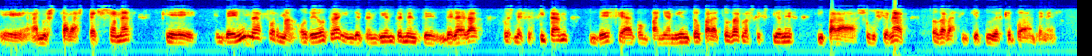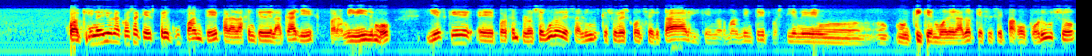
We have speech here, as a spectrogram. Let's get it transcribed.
eh, a nuestras personas que de una forma o de otra, independientemente de la edad, pues necesitan de ese acompañamiento para todas las gestiones y para solucionar todas las inquietudes que puedan tener. Joaquín, hay una cosa que es preocupante para la gente de la calle, para mí mismo, y es que, eh, por ejemplo, el seguro de salud que sueles concertar y que normalmente pues tiene un, ticket moderador que es ese pago por uso,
